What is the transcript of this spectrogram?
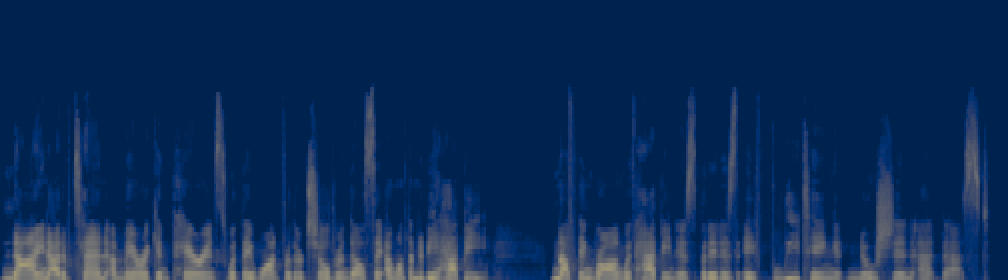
nine out of 10 American parents what they want for their children, they'll say, I want them to be happy. Nothing wrong with happiness, but it is a fleeting notion at best.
